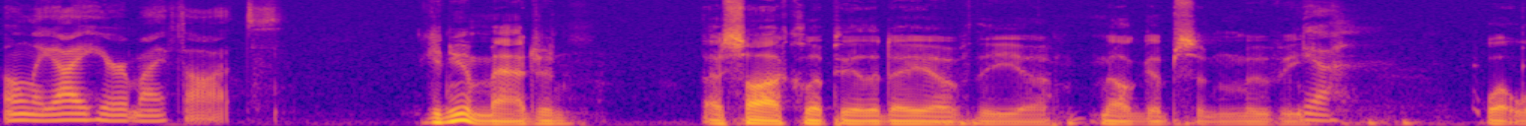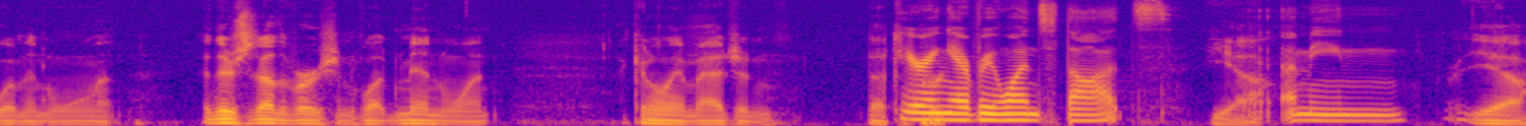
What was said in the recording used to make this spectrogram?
only I hear my thoughts. Can you imagine? I saw a clip the other day of the uh, Mel Gibson movie. Yeah. What women want, and there's another version of what men want. I can only imagine that. Hearing per- everyone's thoughts. Yeah. I mean. Yeah.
